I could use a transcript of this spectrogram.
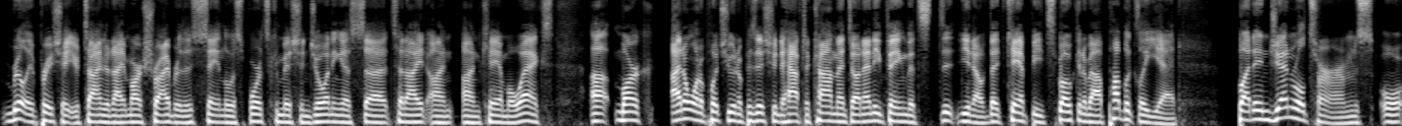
really appreciate your time tonight, Mark Schreiber, the St. Louis Sports Commission, joining us uh, tonight on on KMOX. Uh, Mark, I don't want to put you in a position to have to comment on anything that's you know that can't be spoken about publicly yet. But in general terms, or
